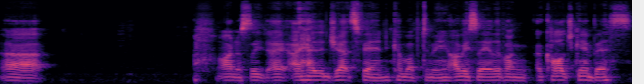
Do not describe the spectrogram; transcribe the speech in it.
Uh, honestly, I, I had a Jets fan come up to me. Obviously, I live on a college campus,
